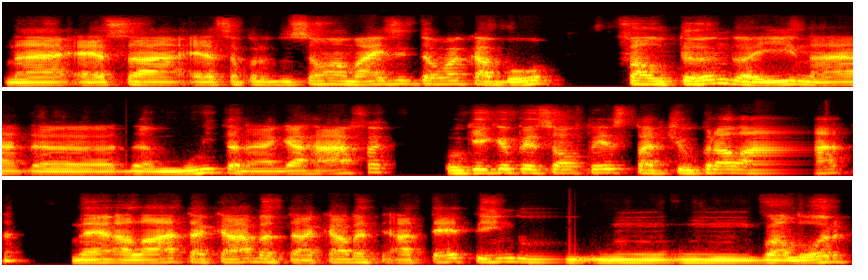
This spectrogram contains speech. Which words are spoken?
né, essa, essa produção a mais, então acabou faltando aí na né, da, da muita na né, garrafa. O que, que o pessoal fez? Partiu para a lata, né? A lata acaba, acaba até tendo um, um valor,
